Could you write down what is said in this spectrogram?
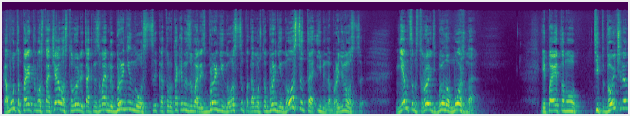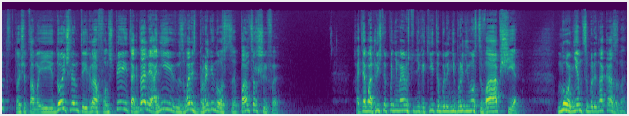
Кому-то поэтому сначала строили так называемые броненосцы, которые так и назывались броненосцы, потому что броненосцы-то, именно броненосцы, немцам строить было можно. И поэтому тип Deutschland, то есть там и Deutschland, и граф фон Шпей и так далее, они назывались броненосцы, панцершифы. Хотя мы отлично понимаем, что никакие это были не броненосцы вообще. Но немцы были наказаны,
